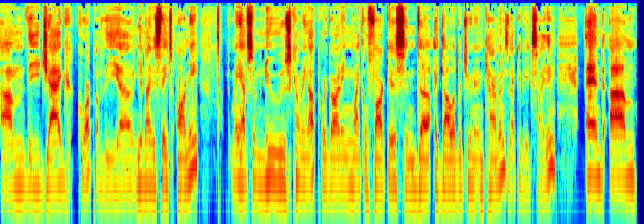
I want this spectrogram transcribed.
um, the JAG Corp of the uh, United States Army may have some news coming up regarding Michael Farkas and uh, Aidala Bertuna and Kamins. That could be exciting. And um,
